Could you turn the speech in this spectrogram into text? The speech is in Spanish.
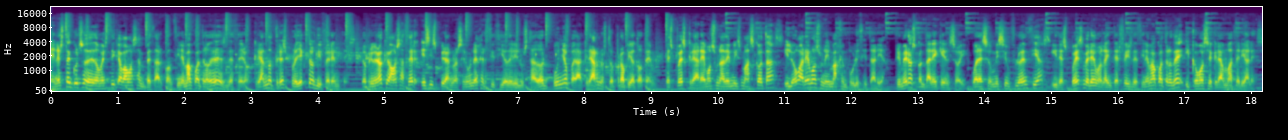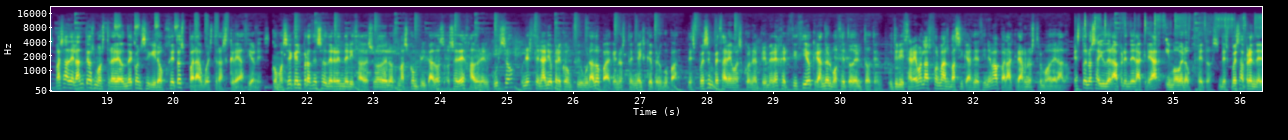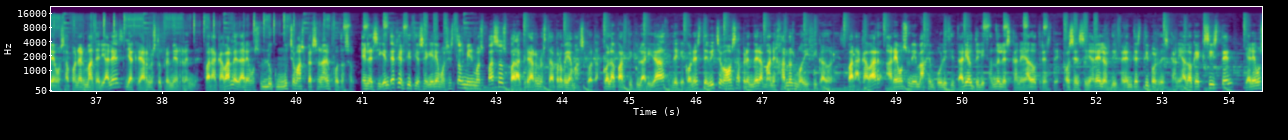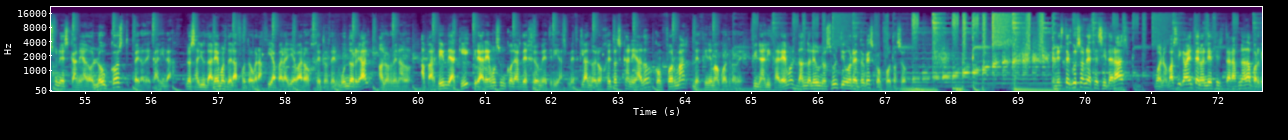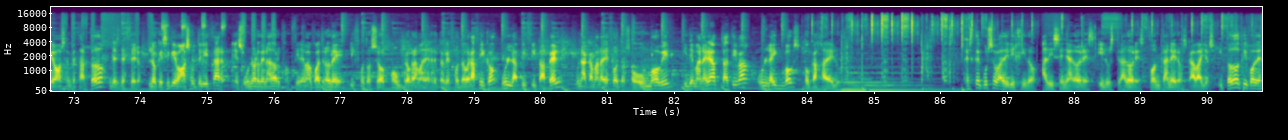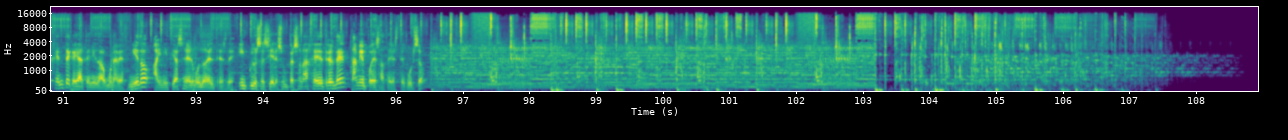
En este curso de doméstica vamos a empezar con Cinema 4D desde cero, creando tres proyectos diferentes. Lo primero que vamos a hacer es inspirarnos en un ejercicio del ilustrador Puño para crear nuestro propio tótem. Después crearemos una de mis mascotas y luego haremos una imagen publicitaria. Primero os contaré quién soy, cuáles son mis influencias y después veremos la interfaz de Cinema 4D y cómo se crean materiales. Más adelante os mostraré dónde conseguir objetos para vuestras creaciones. Como sé que el proceso de renderizado es uno de los más complicados, os he dejado en el curso un escenario preconfigurado para que no os tengáis que preocupar. Después empezaremos con el primer ejercicio creando el boceto del tótem. Utilizaremos las formas básicas de Cinema para crear nuestro modelado. Esto nos ayudará a aprender a crear y mover objetos. Después aprenderemos a poner materiales y a crear nuestro primer render. Para acabar le daremos un look mucho más personal en Photoshop. En el siguiente ejercicio seguiremos estos mismos pasos para crear nuestra propia mascota, con la particularidad de que con este bicho vamos a aprender a manejar los modificadores. Para acabar haremos una imagen publicitaria utilizando el escaneado 3D. Os enseñaré los diferentes tipos de escaneado que existen y haremos un escaneado low cost pero de calidad. Nos ayudaremos de la fotografía para llevar objetos del mundo real al ordenador. A partir de aquí crearemos un collage de geometrías, mezclando el objeto escaneado con formas de Cinema 4D. Finalizaremos dándole unos últimos retoques con Photoshop. En este curso necesitarás, bueno, básicamente no necesitarás nada porque vamos a empezar todo desde cero. Lo que sí que vamos a utilizar es un ordenador con Cinema 4D y Photoshop o un programa de retoque fotográfico, un lápiz y papel, una cámara de fotos o un móvil y de manera adaptativa un lightbox o caja de luz. Este curso va dirigido a diseñadores, ilustradores, fontaneros, caballos y todo tipo de gente que haya tenido alguna vez miedo a iniciarse en el mundo del 3D. Incluso si eres un personaje de 3D, también puedes hacer este curso.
